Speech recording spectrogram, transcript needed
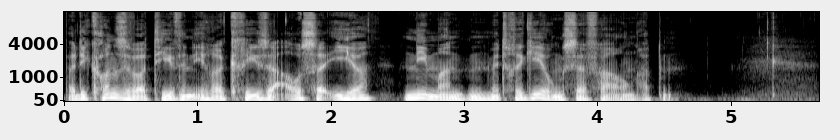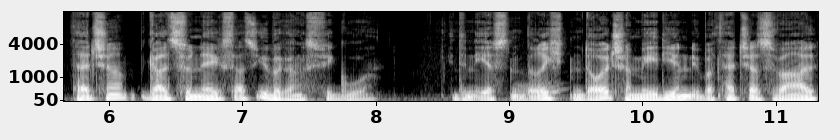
weil die Konservativen in ihrer Krise außer ihr niemanden mit Regierungserfahrung hatten. Thatcher galt zunächst als Übergangsfigur. In den ersten Berichten deutscher Medien über Thatchers Wahl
